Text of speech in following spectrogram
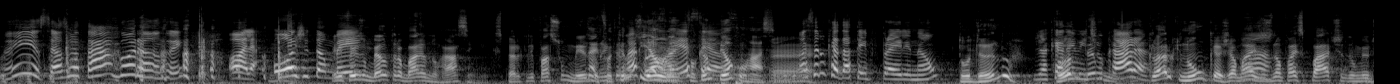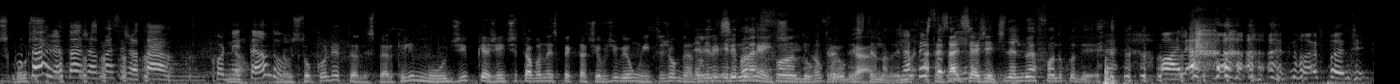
Ih, o Celso já tá agorando, hein? Olha, hoje também. Ele fez um belo trabalho no Racing. Espero que ele faça o mesmo Não, no ele foi campeão, Mas né? foi Foi campeão com o Racing. né? Mas você não quer dar tempo pra ele, não? Tô dando? Já quer demitir o cara? Claro que nunca, jamais. Ah. Isso não faz parte do meu discurso. Tá, já tá, já, mas você já tá cornetando? Não, não estou cornetando. Espero que ele mude, porque a gente estava na expectativa de ver um Inter jogando Ele, ele não ofensivamente. é fã do não foi treino o desse treinador. Não- apesar de ser argentino, ele não é fã do Cudê. Olha, não é fã de.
